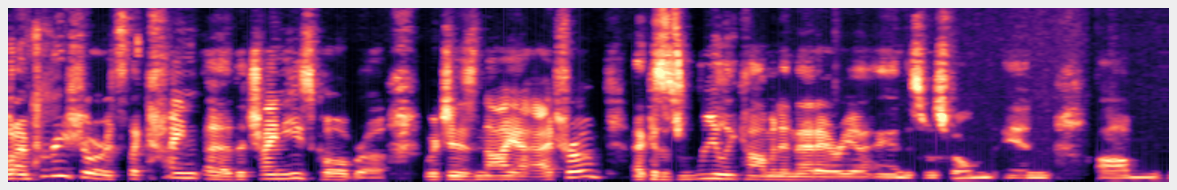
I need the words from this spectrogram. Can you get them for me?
But I'm pretty sure it's the kind, uh, the Chinese cobra, which is Naya atra, because it's really common in that area, and this was filmed in, um,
